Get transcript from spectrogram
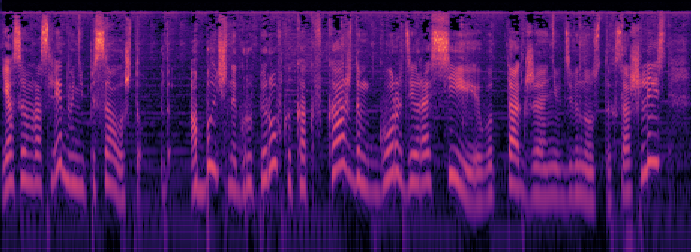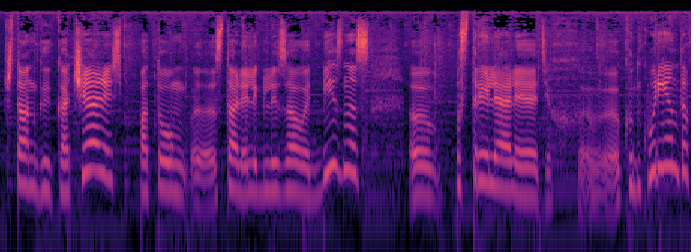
Я в своем расследовании писала, что обычная группировка, как в каждом городе России. Вот так же они в 90-х сошлись, штангой качались, потом э, стали легализовывать бизнес, э, постреляли этих конкурентов.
